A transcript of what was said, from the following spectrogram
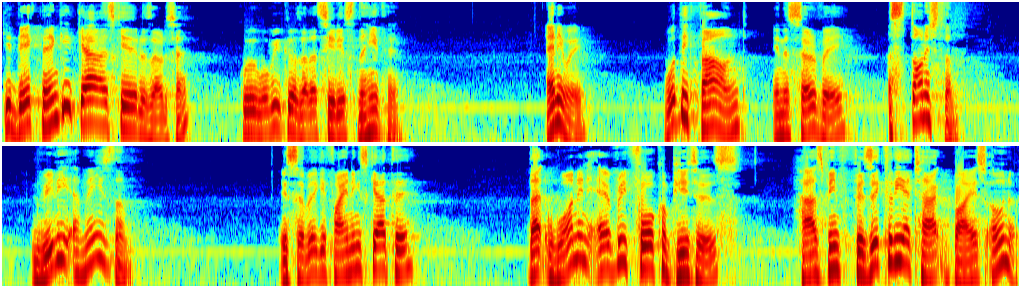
کہ دیکھتے ہیں کہ کیا اس کے ریزلٹس ہیں کوئی وہ بھی کوئی زیادہ سیریس نہیں تھے اینی وے وہ ان سروے اسٹانشم امیز دم اس سروے کے فائنڈنگس کیا تھے that one in every four computers has been physically attacked by its owner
